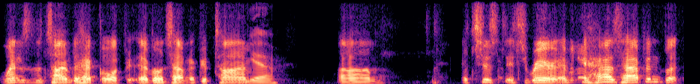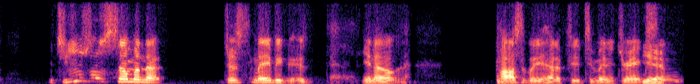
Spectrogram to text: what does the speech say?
when's the time to heckle if everyone's having a good time? yeah. um, it's just it's rare. I mean, it has happened, but it's usually someone that just maybe you know possibly had a few too many drinks Yeah. and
